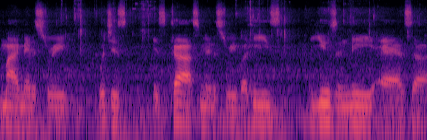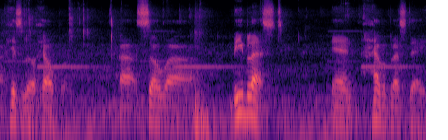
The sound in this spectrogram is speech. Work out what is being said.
my ministry, which is is God's ministry, but He's using me as uh, His little helper. Uh, so uh, be blessed and have a blessed day.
